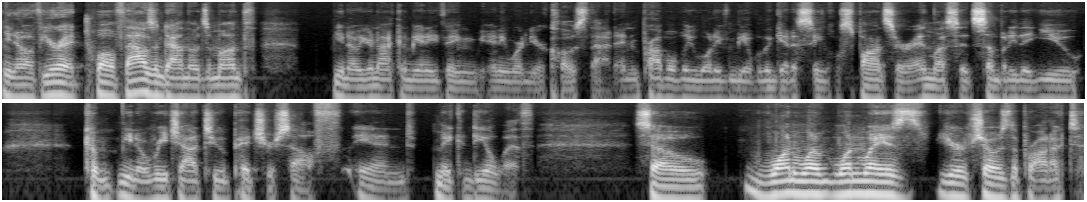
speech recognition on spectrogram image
you know, if you're at twelve thousand downloads a month, you know, you're not going to be anything anywhere near close to that, and probably won't even be able to get a single sponsor unless it's somebody that you come, you know, reach out to, pitch yourself, and make a deal with. So one one one way is your show is the product.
